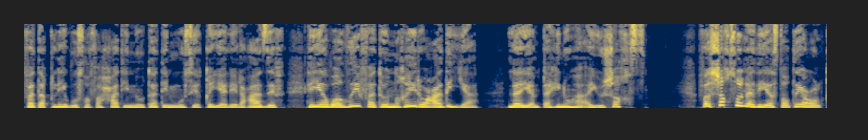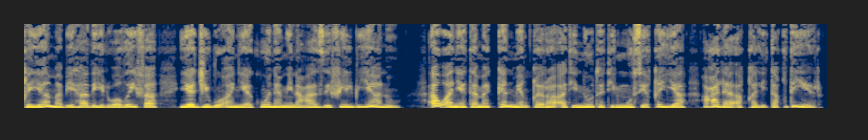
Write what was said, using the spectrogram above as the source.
فتقليب صفحات النوتات الموسيقية للعازف هي وظيفة غير عادية لا يمتهنها أي شخص. فالشخص الذي يستطيع القيام بهذه الوظيفة يجب أن يكون من عازفي البيانو أو أن يتمكن من قراءة النوتة الموسيقية على أقل تقدير.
